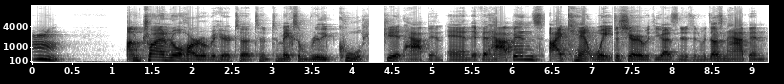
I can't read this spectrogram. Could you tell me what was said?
mm, i'm trying real hard over here to, to, to make some really cool shit happen and if it happens i can't wait to share it with you guys news and if it doesn't happen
